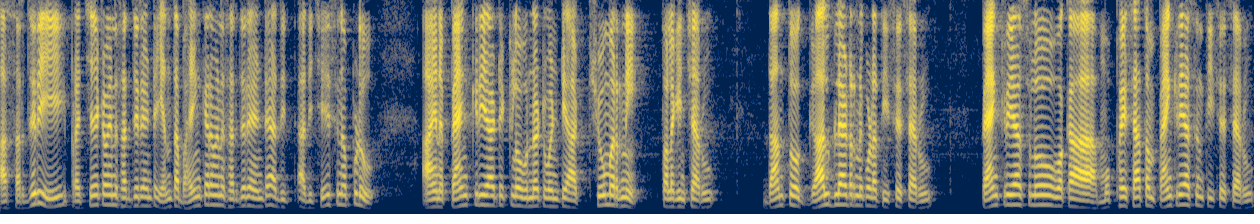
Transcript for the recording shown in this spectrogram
ఆ సర్జరీ ప్రత్యేకమైన సర్జరీ అంటే ఎంత భయంకరమైన సర్జరీ అంటే అది అది చేసినప్పుడు ఆయన ప్యాంక్రియాటిక్లో ఉన్నటువంటి ఆ ట్యూమర్ని తొలగించారు. దాంతో గాల్ బ్లాడర్ని కూడా తీసేశారు. ప్యాంక్రియాస్లో ఒక ముప్పై శాతం ప్యాంక్రియాస్ని తీసేశారు.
